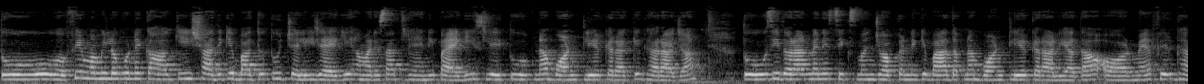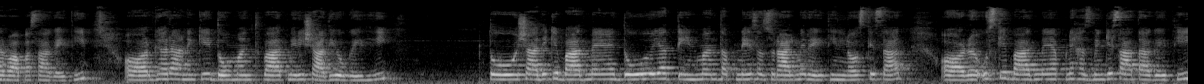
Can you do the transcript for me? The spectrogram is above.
तो फिर मम्मी लोगों ने कहा कि शादी के बाद तो तू चली जाएगी, हमारे साथ रह नहीं पाएगी, इसलिए तू अपना बॉन्ड क्लियर करा के घर आ जा। तो उसी दौरान मैंने सिक्स मंथ जॉब करने के बाद अपना बॉन्ड क्लियर करा लिया था और मैं फिर घर वापस आ गई थी। और घर आने के दो मंथ बाद मेरी शादी हो गई थी। तो शादी के बाद मैं दो या तीन मंथ अपने ससुराल में रही थी इन लॉज के साथ और उसके बाद मैं अपने हस्बैंड के साथ आ गई थी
